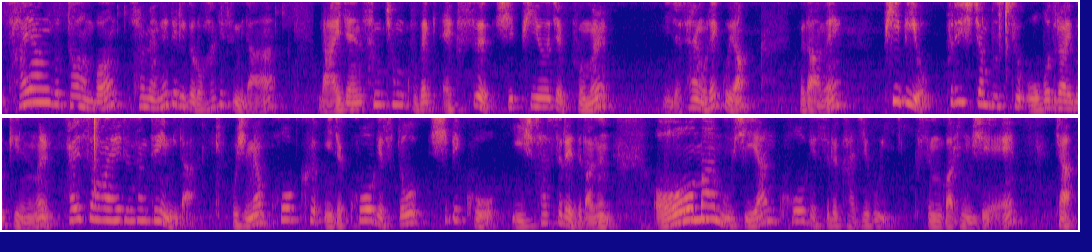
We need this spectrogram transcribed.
사양부터 한번 설명해 드리도록 하겠습니다. 라이젠 3900X CPU 제품을 이제 사용을 했고요. 그 다음에 PBO 프리시전 부스트 오버드라이브 기능을 활성화해 둔 상태입니다. 보시면 코어 크- 이제 코어 개수도 12코어 24스레드라는 어마무시한 코어 개수를 가지고 있음과 동시에 자,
